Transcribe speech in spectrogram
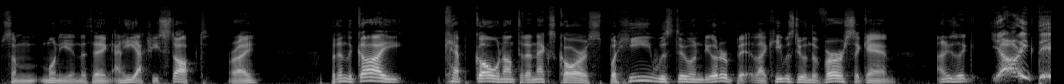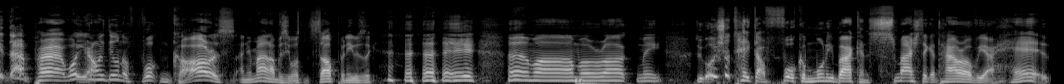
some money in the thing, and he actually stopped, right? But then the guy kept going on to the next chorus, but he was doing the other bit, like he was doing the verse again. And he's like, You already did that part. What? You're only doing the fucking chorus. And your man obviously wasn't stopping. He was like, Hey, mama, rock me. He's like, oh, I should take that fucking money back and smash the guitar over your head.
